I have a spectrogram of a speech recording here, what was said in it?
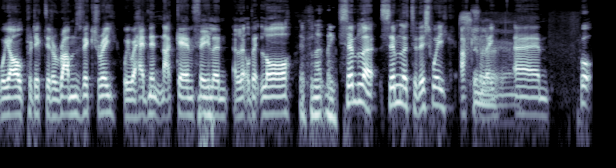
we all predicted a Rams victory. We were heading into that game mm-hmm. feeling a little bit low. Definitely. Similar similar to this week, actually. Similar, yeah. um, but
